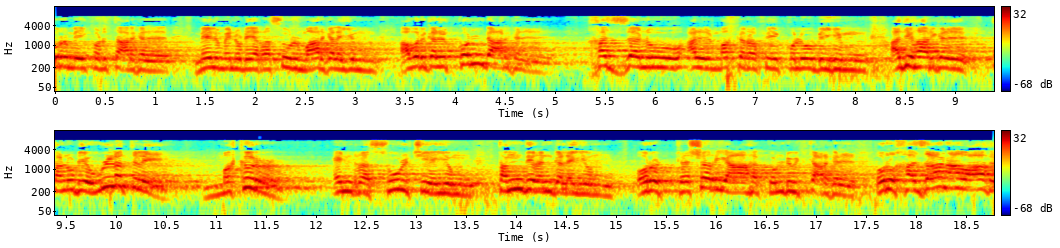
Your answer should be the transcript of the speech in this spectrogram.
உரிமை கொடுத்தார்கள். மேலும் என்னுடைய ரசூல் மார்களையும் அவர்கள் கொண்டார்கள். ஹஸ்ஸனு அல் மக்ரஃபி குலூபிஹிம். அதிகாரிகள் தன்னுடைய உள்ளத்திலே மக்ர் என்ற சூழ்ச்சியையும் தந்திரங்களையும் ஒரு ட்ரெஷரியாக கொண்டு விட்டார்கள். ஒரு ஹசானாவாக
